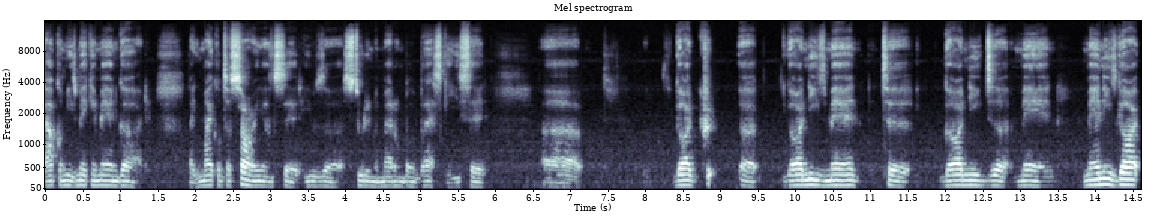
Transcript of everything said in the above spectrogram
Alchemy is making man God. Like Michael Tsarion said, he was a student of Madame Blavatsky. He said, uh, God, uh, God needs man to. God needs a man. Man needs God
